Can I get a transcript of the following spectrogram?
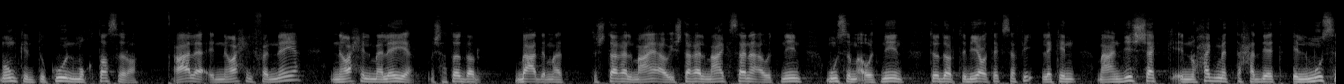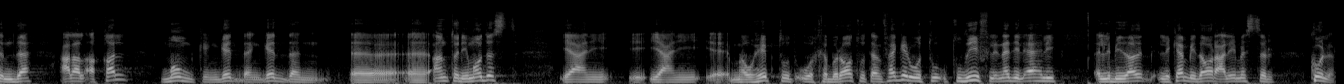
ممكن تكون مقتصرة على النواحي الفنية النواحي المالية مش هتقدر بعد ما تشتغل معاه أو يشتغل معاك سنة أو اتنين موسم أو اتنين تقدر تبيعه وتكسب فيه. لكن ما عنديش شك إنه حجم التحديات الموسم ده على الأقل ممكن جدا جدا آه، آه، أنتوني مودست يعني يعني موهبته وخبراته تنفجر وتضيف للنادي الأهلي اللي اللي كان بيدور عليه مستر كولر.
